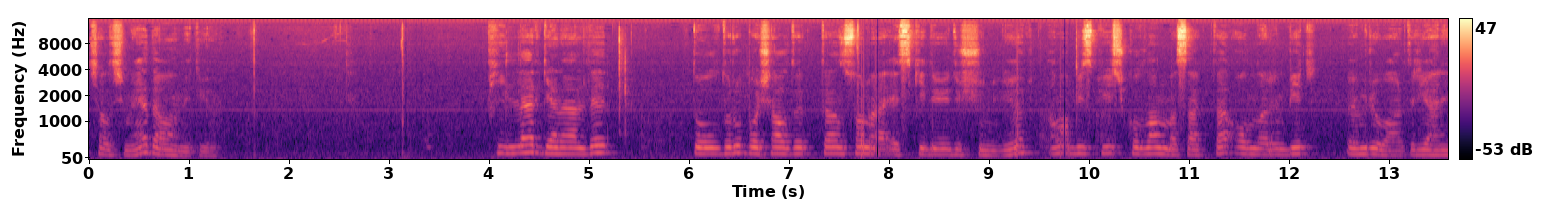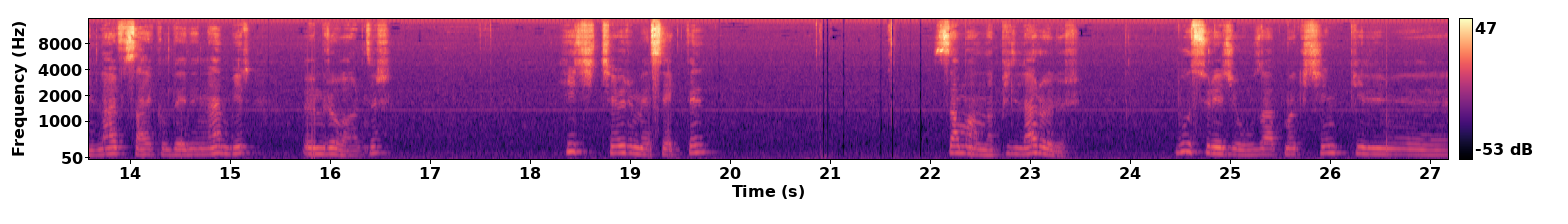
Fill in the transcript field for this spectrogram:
çalışmaya devam ediyor. Piller genelde doldurup boşaldıktan sonra eskidiği düşünülüyor. Ama biz hiç kullanmasak da onların bir ömrü vardır. Yani life cycle denilen bir ömrü vardır. Hiç çevirmesek de zamanla piller ölür. Bu süreci uzatmak için pil e,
